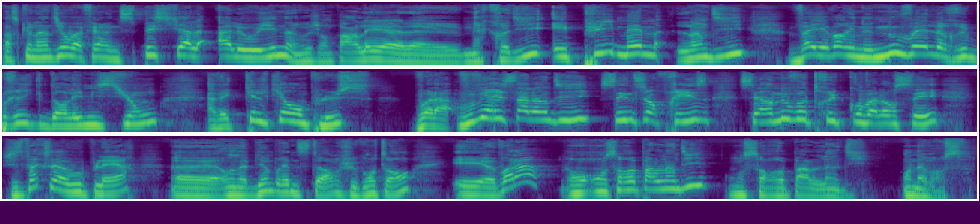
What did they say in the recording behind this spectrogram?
parce que lundi on va faire une spéciale Halloween, j'en parlais euh, mercredi, et puis même lundi, va y avoir une nouvelle rubrique dans l'émission avec quelqu'un en plus. Voilà, vous verrez ça lundi, c'est une surprise, c'est un nouveau truc qu'on va lancer. J'espère que ça va vous plaire. Euh, on a bien brainstorm, je suis content. Et euh, voilà, on, on s'en reparle lundi. On s'en reparle lundi. On avance.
